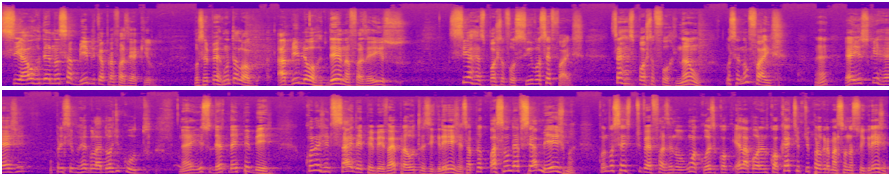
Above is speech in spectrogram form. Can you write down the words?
se há ordenança bíblica para fazer aquilo. Você pergunta logo: a Bíblia ordena fazer isso? Se a resposta for sim, você faz. Se a resposta for não, você não faz. Né? É isso que rege o princípio regulador de culto. Né? Isso dentro da IPB. Quando a gente sai da IPB e vai para outras igrejas, a preocupação deve ser a mesma. Quando você estiver fazendo alguma coisa, elaborando qualquer tipo de programação na sua igreja,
